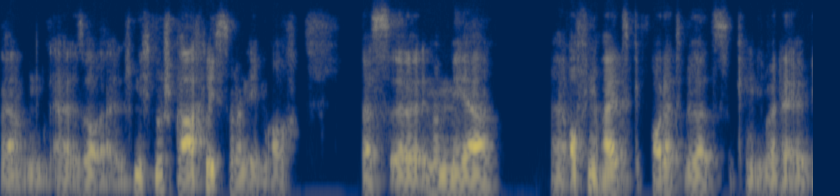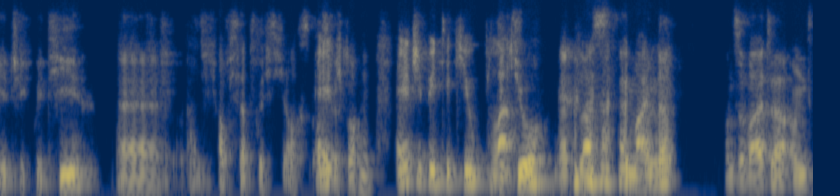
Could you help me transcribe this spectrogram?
ja, und, äh, also äh, nicht nur sprachlich, sondern eben auch, dass äh, immer mehr äh, Offenheit gefordert wird gegenüber der LGBTQT, äh, ich hoffe, ich habe es richtig aus, ausgesprochen, LGBTQ+. DQ, äh, Plus Gemeinde und so weiter. Und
